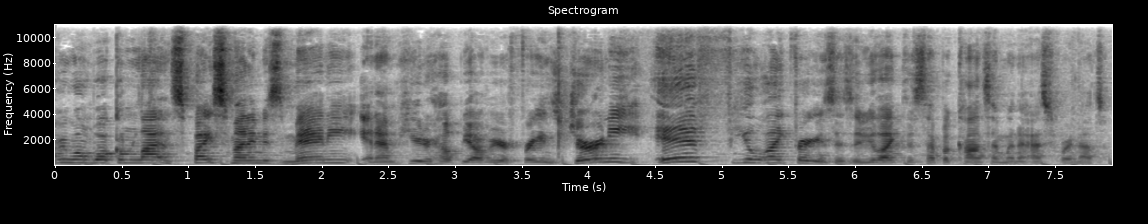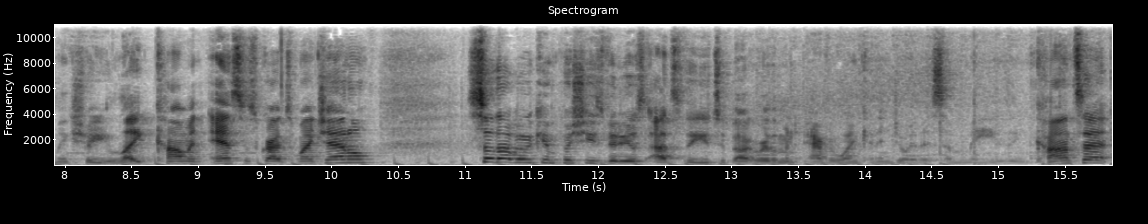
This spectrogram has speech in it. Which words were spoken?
Everyone, welcome to Latin Spice. My name is Manny and I'm here to help you out with your fragrance journey. If you like fragrances, if you like this type of content, I'm gonna ask you right now to make sure you like, comment, and subscribe to my channel so that way we can push these videos out to the YouTube algorithm and everyone can enjoy this amazing content.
